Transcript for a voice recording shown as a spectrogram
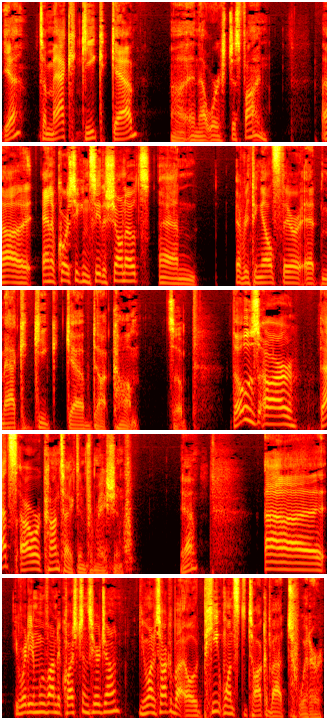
yeah, it's a Mac Geek Gab, uh, and that works just fine. Uh, and of course, you can see the show notes and everything else there at macgeekgab.com. So those are that's our contact information. Yeah. Uh, you ready to move on to questions here, John? You want to talk about? Oh, Pete wants to talk about Twitter.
